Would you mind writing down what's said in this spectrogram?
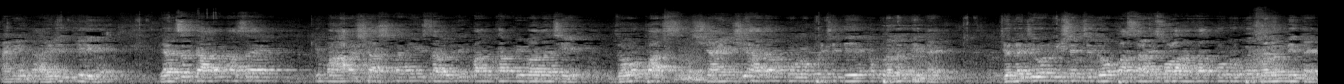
ठाणे इथं आयोजित केलेली आहे. याचं कारण असं आहे की महाराष्ट्र शासनाने सार्वजनिक बांधकाम विभागाचे जवळपास शहाऐंशी हजार कोटी रुपयाचे देयक प्रलंबित आहे. जनजीवन मिशनचे जवळपास साडे सोळा हजार कोटी रुपये प्रलंबित आहे.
